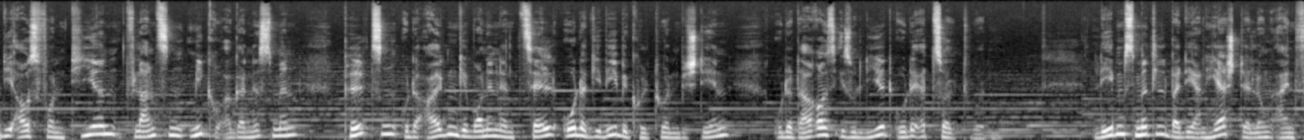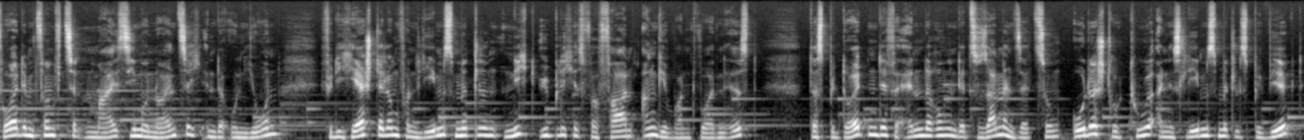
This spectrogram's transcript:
die aus von Tieren, Pflanzen, Mikroorganismen, Pilzen oder Algen gewonnenen Zell- oder Gewebekulturen bestehen oder daraus isoliert oder erzeugt wurden. Lebensmittel, bei deren Herstellung ein vor dem 15. Mai 97 in der Union für die Herstellung von Lebensmitteln nicht übliches Verfahren angewandt worden ist, das bedeutende Veränderungen der Zusammensetzung oder Struktur eines Lebensmittels bewirkt,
